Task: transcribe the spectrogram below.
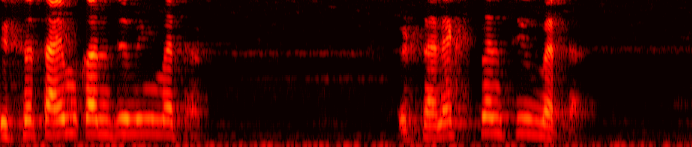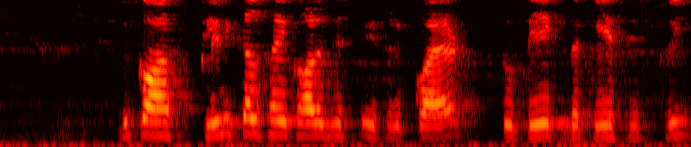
It is a time consuming method, it is an expensive method because clinical psychologist is required to take the case history,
